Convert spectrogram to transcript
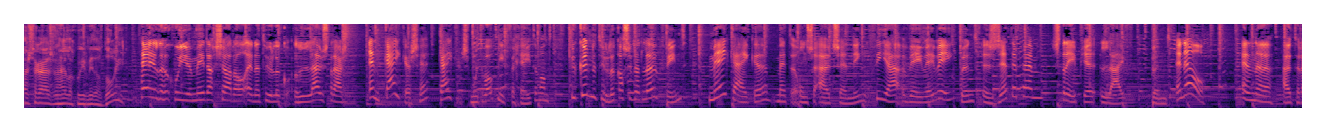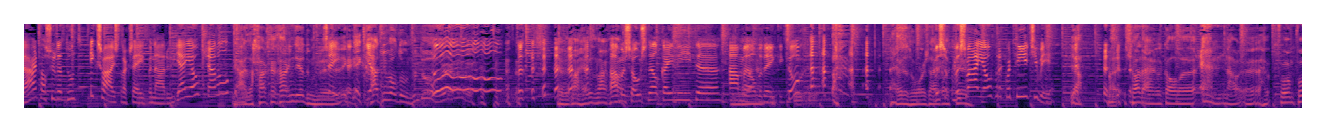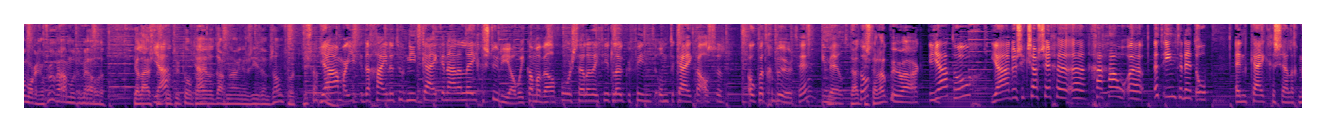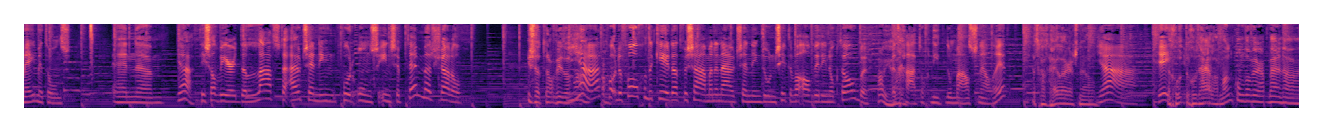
Luisteraars. Een hele goede middag, Dolly. Hele goede middag, Charles. En natuurlijk luisteraars en kijkers. Hè? Kijkers moeten we ook niet vergeten. Want u kunt natuurlijk, als u dat leuk vindt... meekijken met onze uitzending via www.zfm-live.nl. En uh, uiteraard, als u dat doet, ik zwaai straks even naar u. Jij ook, Charles? Ja, dat ga ik gegarandeerd doen. Zeker. Ik, ik ga het nu wel doen. We maar, maar Ah, maar zo snel kan je niet eh, aanmelden, denk ik, toch? Nee, dat horen ze We, eigenlijk. we eh, zwaaien over een kwartiertje weer. Ja, maar ze hadden eigenlijk al eh, nou, eh, voor, voor morgen vroeg aan moeten melden. Je luistert Ja? natuurlijk toch de Ja. hele dag naar ZFM Zandvoort. Is dat Ja, maar je- dan ga je natuurlijk niet kijken naar een lege studio. Ik kan me wel voorstellen dat je het leuker vindt om te kijken als er ook wat gebeurt hè, in beeld. Dat toch? is dan ook weer waar. Ja, toch? Ja, dus ik zou zeggen, eh, ga gauw het internet op en kijk gezellig mee met ons. En ehm, ja, het is alweer de laatste uitzending voor ons in september, Charles. Is dat alweer de laatste? Ja, Oh, voor de volgende keer dat we samen een uitzending doen... zitten we alweer in oktober. Oh ja. Het gaat toch niet normaal snel, hè? Het gaat heel erg snel. Ja, De goed, de goed heilige man komt alweer bijna...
